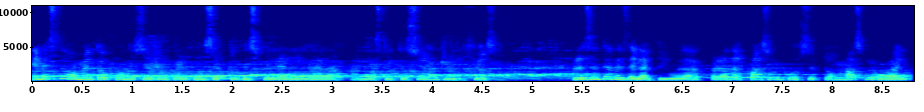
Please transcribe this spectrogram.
En este momento, cuando se rompe el concepto de escuela ligada a la institución religiosa, presente desde la antigüedad, para dar paso a un concepto más global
